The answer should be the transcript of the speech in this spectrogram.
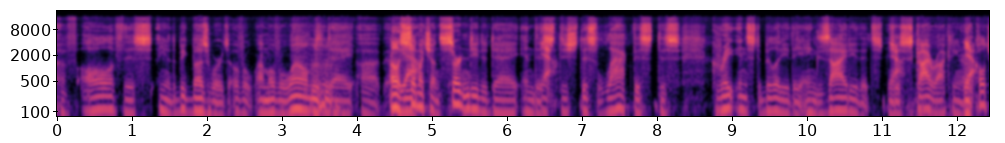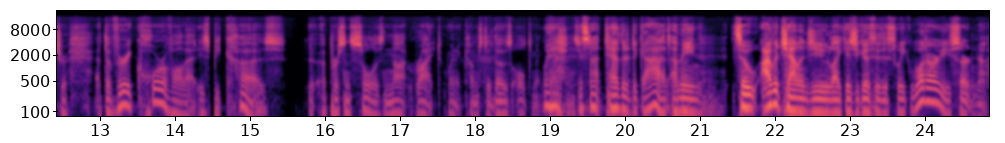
of all of this, you know, the big buzzwords, over, I'm overwhelmed Mhm. today. Uh, Oh, So much uncertainty today, and this, Yeah. this, this lack, this, this great instability, the anxiety that's Yeah. just skyrocketing in Yeah. our culture. At the very core of all that is because a- person's soul is not right when it comes to those ultimate Well, yeah, questions. it's not tethered to God. I mean, so I would challenge you, like, as you go through this week, what are you certain of?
